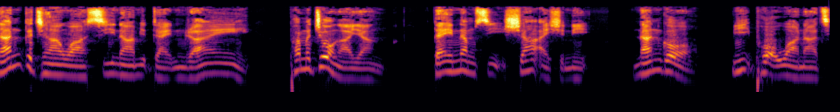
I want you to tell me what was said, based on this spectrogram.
နန်ကကြာဝါစီနာမြတိုင်ရိုင်ဖမကြော့ငါယံ แต่นำสีชาไอชนินั้นก็มีพ่อวานาเช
